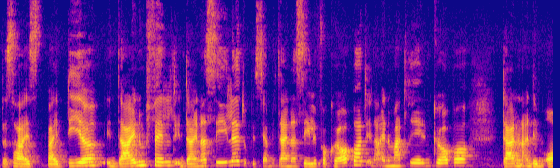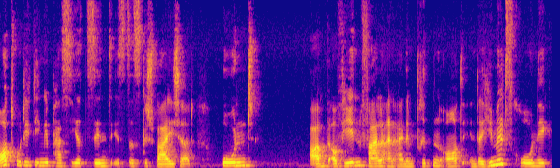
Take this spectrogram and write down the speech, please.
Das heißt, bei dir, in deinem Feld, in deiner Seele, du bist ja mit deiner Seele verkörpert in einem materiellen Körper, dann an dem Ort, wo die Dinge passiert sind, ist das gespeichert. Und auf jeden Fall an einem dritten Ort in der Himmelschronik,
